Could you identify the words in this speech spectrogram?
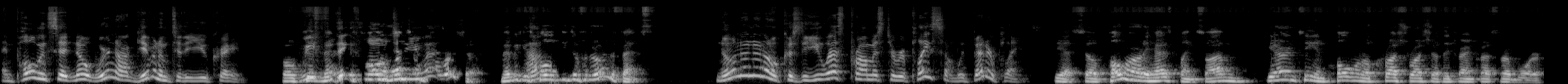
And Poland said, no, we're not giving them to the Ukraine. Well, We- maybe they flew Poland to the for Russia. Maybe because Huh? Poland needs them for their own defense. No, no, no, no, because the US promised to replace them with better planes. Yeah, so Poland already has planes, so I'm guaranteeing Poland will crush Russia if they try and cross their border.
